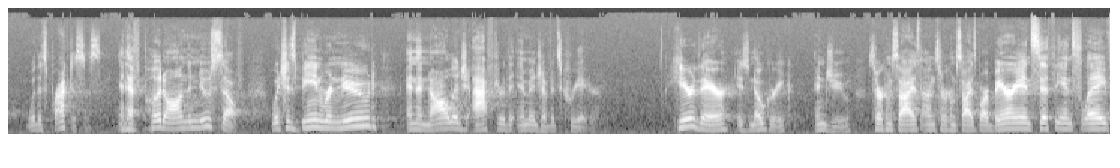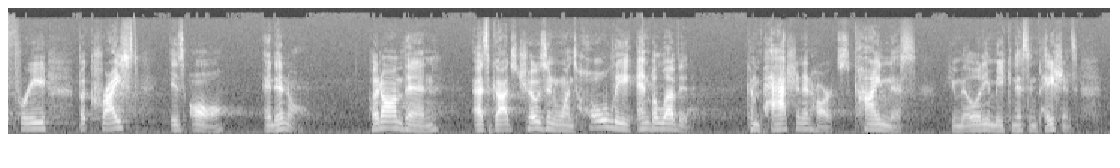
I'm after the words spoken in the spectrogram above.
with its practices, and have put on the new self, which is being renewed in the knowledge after the image of its creator. Here there is no Greek and Jew, circumcised, uncircumcised, barbarian, Scythian, slave, free, but Christ is all and in all. Put on then, as God's chosen ones, holy and beloved, compassionate hearts, kindness, humility, meekness, and patience,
